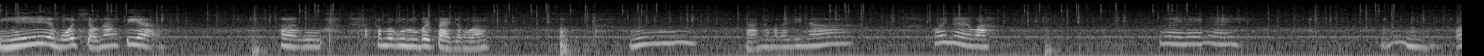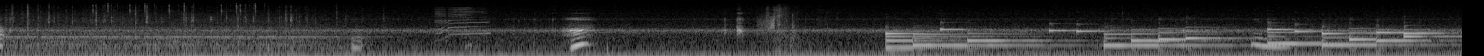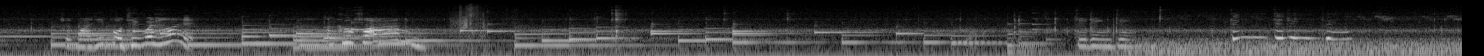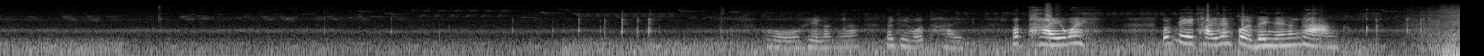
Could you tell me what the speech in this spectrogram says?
นี่หัวเขียวนางเตี้ย ทำไมกูทำไมกูดูแปลกๆจังวะอืมงานทำอะไรดีนะเฮ้ยเหนื่อยวะเหนื่อยเหนื่อยเหนื่อยอืมเอออืมฮะนี่มันจดหมายที่ปู่ทิ้งไว้ให้ คือฟาร์มดึงดึงดึงดึงดึงดึงดึงโหเห็นแล้วเนี้ยนึกถึงรถไทย รถไทยเว้ย รถเมล์ไทยแม่งเปิดเพลงเนี้ยทั้งทาง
